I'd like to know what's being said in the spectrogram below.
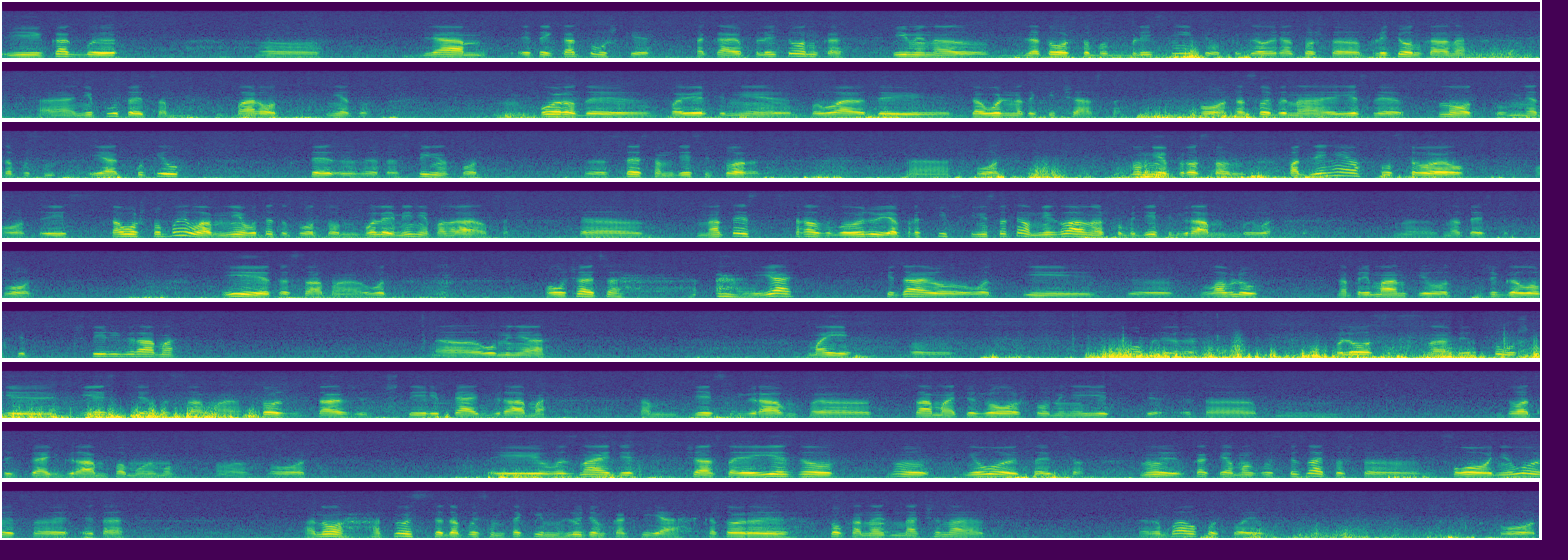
И как бы э, для этой катушки такая плетенка именно для того, чтобы блеснить, вот как говорят, то, что плетенка она э, не путается, бород нету. Бороды, поверьте мне, бывают и довольно-таки часто. Вот, особенно если, ну вот, у меня, допустим, я купил э, это, спиннинг вот с тестом 1040. А, вот. Ну, мне просто он длине устроил. Вот. Из того, что было, мне вот этот вот он более-менее понравился. Э, на тест, сразу говорю, я практически не смотрел. Мне главное, чтобы 10 грамм было э, на тесте. Вот. И это самое. Вот получается, я кидаю вот и э, ловлю на приманке вот джиголовки 4 грамма. У меня мои воблеры плюс на вертушке есть это самое тоже также 4-5 грамма там 10 грамм. Э, самое тяжелое что у меня есть это 25 грамм по моему вот. И вы знаете часто я ездил, ну, не ловится и все. Ну, как я могу сказать, то, что слово не ловится, это оно относится, допустим, таким людям, как я, которые только на, начинают рыбалку свою. Вот.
